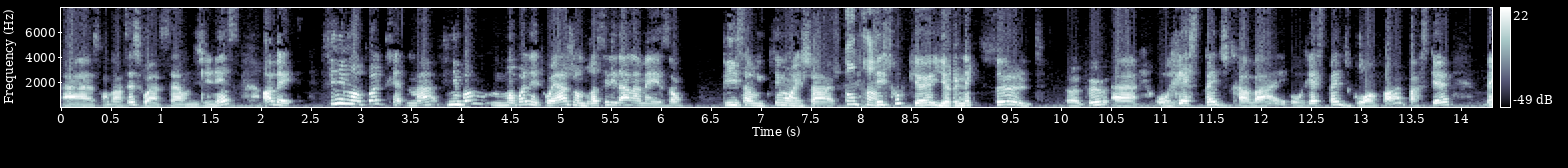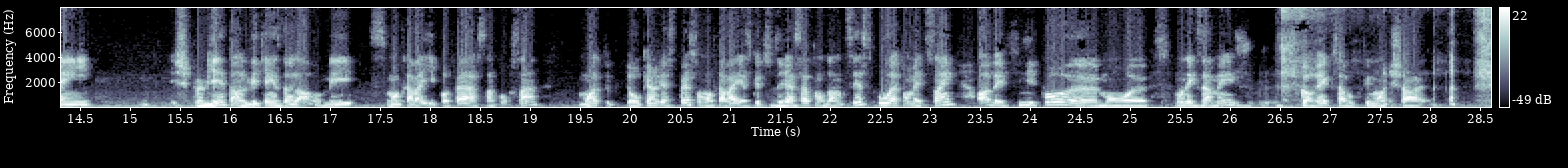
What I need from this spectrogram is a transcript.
à son dentiste ou à son hygiéniste, ah ben finis-moi pas le traitement, finis-moi pas le nettoyage, je vais me brosser les dents à la maison. Puis ça va me coûter moins cher. Je comprends. je trouve qu'il y a une insulte un peu au respect du travail, au respect du coiffeur, parce que, ben, je peux bien t'enlever 15 dollars, mais si mon travail n'est pas fait à 100% moi, tu n'as aucun respect sur mon travail. Est-ce que tu dirais ça à ton dentiste ou à ton médecin? Ah, ben, finis pas euh, mon, euh, mon examen, je, suis correct, ça va coûter moins cher.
